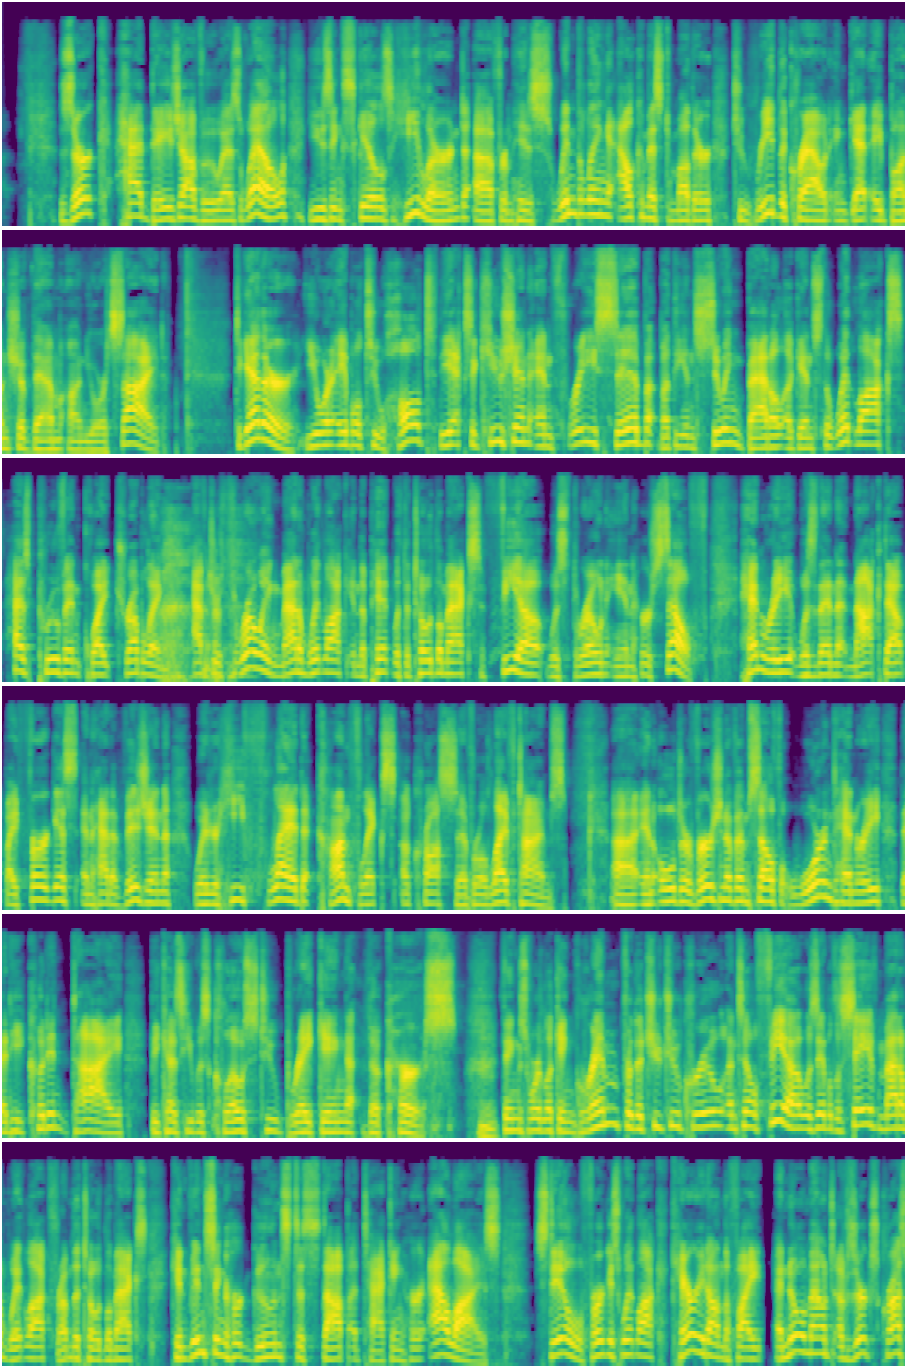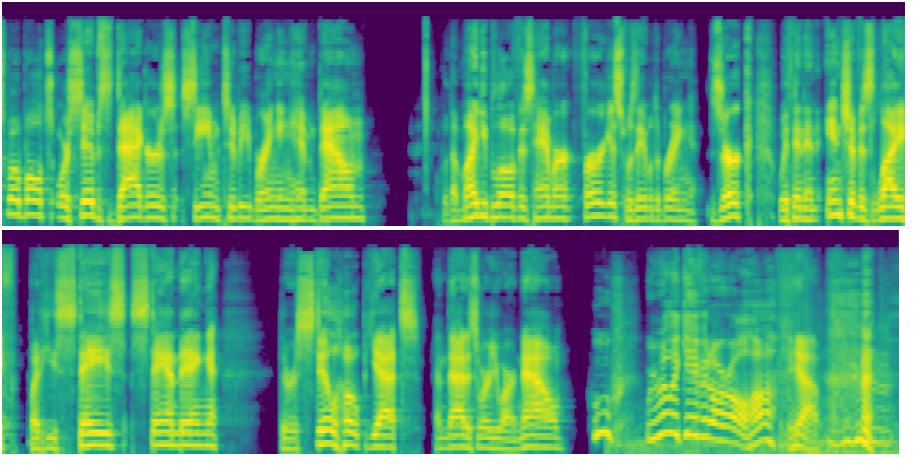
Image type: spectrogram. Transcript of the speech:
Zerk had deja vu as well, using skills he learned uh, from his swindling alchemist mother to read the crowd and get a bunch of them on your side. Together, you were able to halt the execution and free Sib, but the ensuing battle against the Whitlocks has proven quite troubling. After throwing Madame Whitlock in the pit with the Toadlamax, Fia was thrown in herself. Henry was then knocked out by Fergus and had a vision where he fled conflicts across several lifetimes. Uh, an older version of himself warned Henry that he couldn't die because he was close to breaking the curse. Things were looking grim for the Choo Choo crew until Fia was able to save Madame Whitlock from the Toadlamax, convincing her goons to stop attacking her allies. Still, Fergus Whitlock carried on the fight, and no amount of Zerk's crossbow bolts or Sib's daggers seemed to be bringing him down. With a mighty blow of his hammer, Fergus was able to bring Zerk within an inch of his life, but he stays standing. There is still hope yet, and that is where you are now. Whew. We really gave it our all, huh? Yeah.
